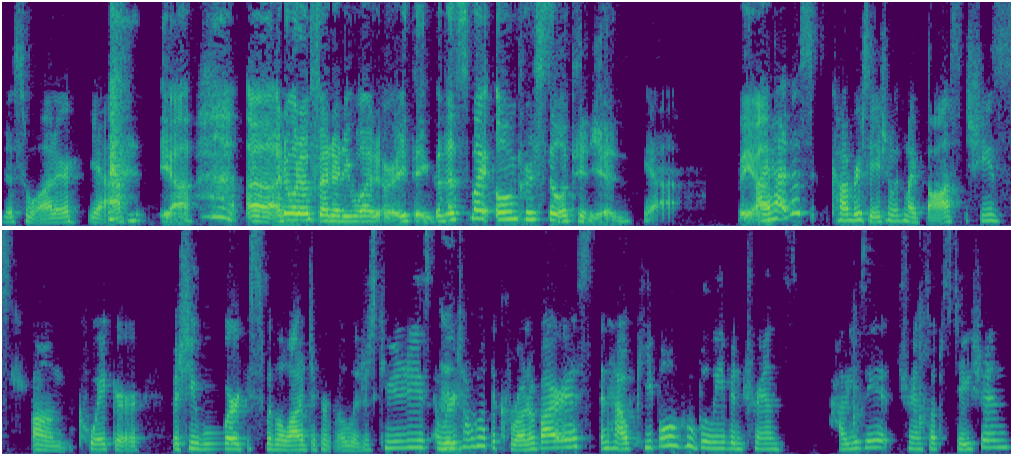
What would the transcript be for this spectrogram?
just water yeah Yeah. Uh, I don't want to offend anyone or anything, but that's my own personal opinion. yeah But yeah. I had this conversation with my boss. She's um Quaker, but she works with a lot of different religious communities, and we were Mhm. talking about the coronavirus and how people who believe in trans how do you say it transubstantiation?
